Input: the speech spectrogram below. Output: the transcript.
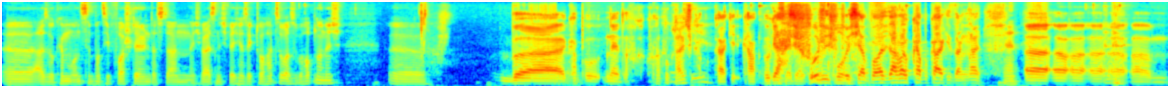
Äh, also können wir uns im Prinzip vorstellen, dass dann, ich weiß nicht, welcher Sektor hat sowas überhaupt noch nicht äh, Bäh, Kapo, ne, doch. Kapokaki? Kapokaki, Kapokaki. Ja der Ursprung. Ich, ich wollte Kapokaki sagen, nein. Ja. Äh, äh, äh, äh, ähm,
